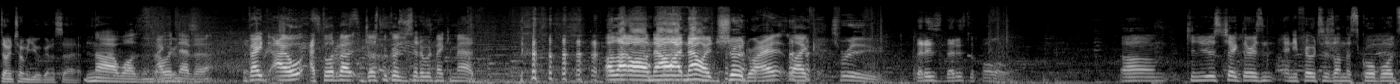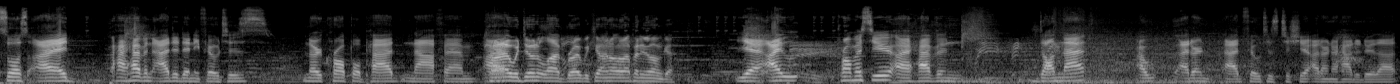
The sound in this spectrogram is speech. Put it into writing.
Don't tell me you were gonna say it. No, I wasn't. I would goodness. never. In fact, I, I thought about it just because you said it would make you mad. I was like, oh, now I now it should, right? Like, True. That is that is the follow. um, can you just check there isn't any filters on the scoreboard source? I I haven't added any filters. No crop or pad. Nah, fam. I- Alright, we're doing it live, bro. We can't hold up any longer. Yeah, I promise you, I haven't done that. I, I don't add filters to shit. I don't know how to do that.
